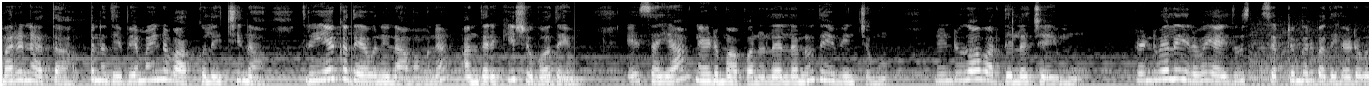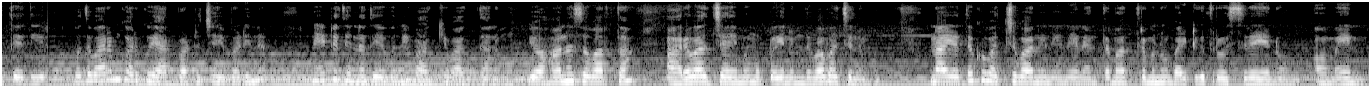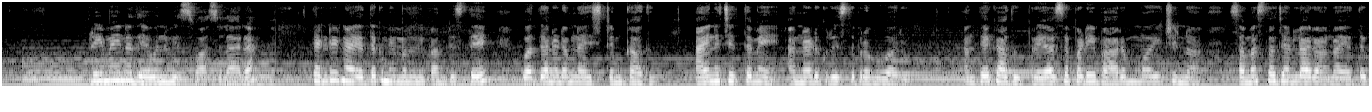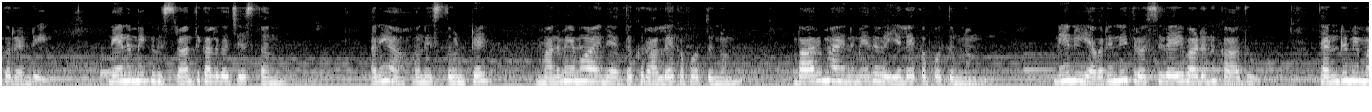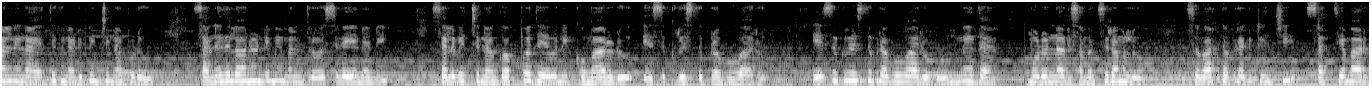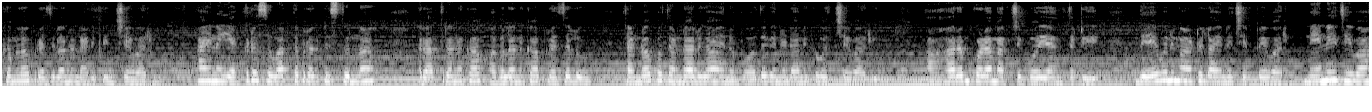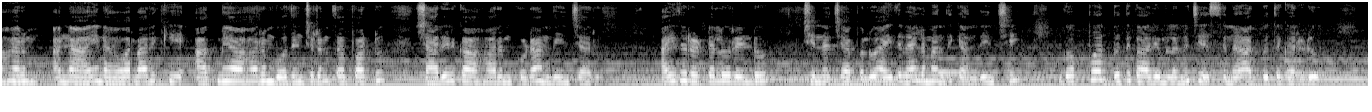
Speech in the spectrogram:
మరణాత తన దివ్యమైన వాక్కులు ఇచ్చిన త్రియేక దేవుని నామమున అందరికీ శుభోదయం. ఏసయ్య నేడు మా పనులెల్లను దీవించము నిండుగా వర్ధిల్ల చేయుము. రెండు వేల ఇరవై ఐదు సెప్టెంబర్ పదిహేడవ తేదీ బుధవారం కొరకు ఏర్పాటు చేయబడిన నేటి దిన దేవుని వాక్య వాగ్దానము యోహాను సువార్త ఆరవ అధ్యాయము ముప్పై ఎనిమిదవ వచనము నా ఎద్దకు వచ్చువాని నేను ఎంత మాత్రమును బయటకు త్రోసివేయను? ఆమెన్. ప్రియమైన దేవుని విశ్వాసులారా తండ్రి నా యొద్దకు మిమ్మల్ని పంపిస్తే వద్దనడం నా ఇష్టం కాదు. ఆయన చిత్తమే అన్నాడు క్రీస్తు ప్రభువారు. అంతేకాదు ప్రయాసపడి భారం మోయిచున్న సమస్త జనులారా నా యొద్దకు రండి. నేను మీకు విశ్రాంతి కలుగ చేస్తాను అని ఆహ్వానిస్తుంటే మనమేమో ఆయన యొద్దకు రాలేకపోతున్నాము భారం ఆయన మీద వేయలేకపోతున్నాము నేను ఎవరినీ త్రొసివేయవాడను కాదు. తండ్రి మిమ్మల్ని నా ఎద్దుకు నడిపించినప్పుడు సన్నిధిలో నుండి మిమ్మల్ని త్రోసివేయనని సెలవిచ్చిన గొప్ప దేవుని కుమారుడు యేసుక్రీస్తు ప్రభువారు. యేసుక్రీస్తు ప్రభువారు భూమి మీద మూడున్నర సంవత్సరములు సువార్త ప్రకటించి సత్య మార్గంలో ప్రజలను నడిపించేవారు. ఆయన ఎక్కడ సువార్త ప్రకటిస్తున్నా రాత్రనక పగలనక ప్రజలు తండోపతండాలుగా ఆయన బోధ వినడానికి వచ్చేవారు. ఆహారం కూడా మర్చిపోయేంతటి దేవుని మాటలు ఆయన చెప్పేవారు. నేనే జీవాహారం అన్న ఆయన వారికి ఆత్మీయ ఆహారం బోధించడంతో పాటు శారీరక ఆహారం కూడా అందించారు. ఐదు రొట్టెలు రెండు చిన్న చేపలు ఐదు వేల మందికి అందించి గొప్ప అద్భుత కార్యములను చేసిన అద్భుతకరుడు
